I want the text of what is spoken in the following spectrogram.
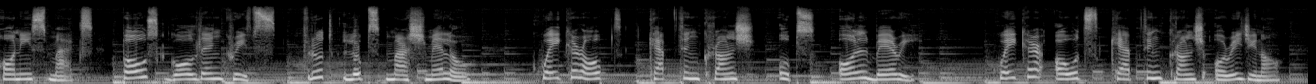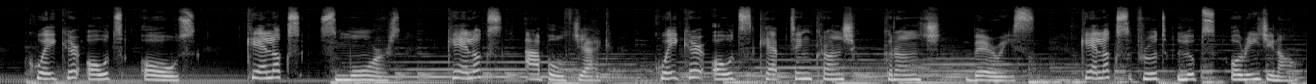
Honey Smacks, Post Golden Crisps, Fruit Loops Marshmallow, Quaker Oats Captain Crunch Oops All Berry, Quaker Oats Captain Crunch Original, Quaker Oats O's, Kellogg's S'mores, Kellogg's Applejack, Quaker Oats Captain Crunch Crunch Berries, Kellogg's Fruit Loops Original.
